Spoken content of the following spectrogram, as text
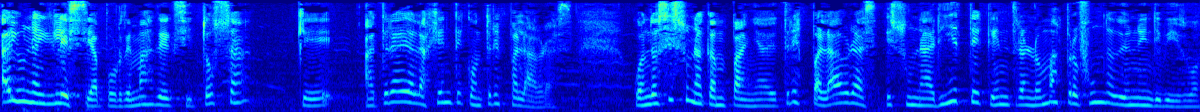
hay una iglesia por demás de exitosa que atrae a la gente con tres palabras. Cuando haces una campaña de tres palabras es un ariete que entra en lo más profundo de un individuo.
